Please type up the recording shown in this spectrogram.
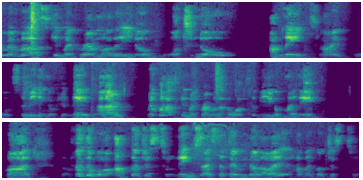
remember asking my grandmother, you know, we want to know our names, like what's the meaning of your name? And I remember asking my grandmother, what's the meaning of my name? My first of all, I've got just two names. I started with Alawa. Have I got just two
